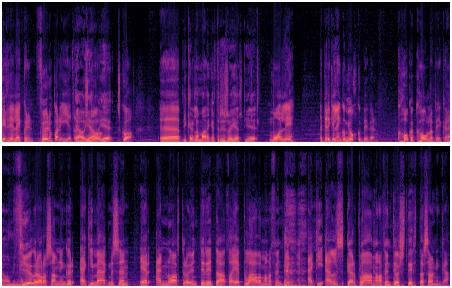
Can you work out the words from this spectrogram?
Fyrri leikurinn, förum bara í þetta. Já, já, sko, ég- sko uh, Ég gerði man ekki eftir þessu svo ég held ég, Móli, þetta er ekki lengur mjólkubyggarinn Coca-Cola Já, byggarinn mínum fjögur ára samningur, Eggi Magnussen er enn og aftur að undirrita það er bladamannafundir Eggi elskar bladamannafundi og styrtar samninga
